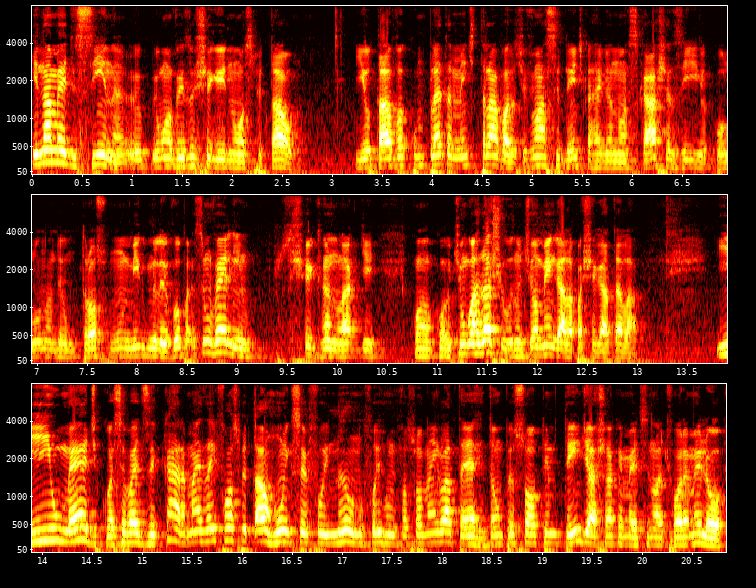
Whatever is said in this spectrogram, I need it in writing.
E na medicina, eu, uma vez eu cheguei no hospital e eu estava completamente travado. Eu tive um acidente carregando umas caixas e a coluna deu um troço, um amigo me levou, parecia um velhinho chegando lá. De, com, com, eu tinha um guarda-chuva, não tinha uma bengala para chegar até lá. E o médico, você vai dizer, cara, mas aí foi um hospital ruim que você foi. Não, não foi ruim, foi só na Inglaterra. Então o pessoal tem, tende a achar que a medicina lá de fora é melhor.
